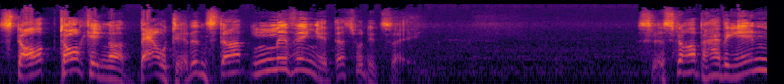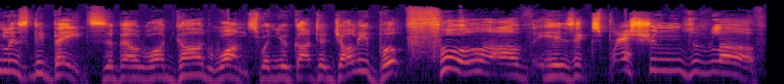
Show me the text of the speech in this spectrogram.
Stop talking about it and start living it. That's what it's saying. Stop having endless debates about what God wants when you've got a jolly book full of His expressions of love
